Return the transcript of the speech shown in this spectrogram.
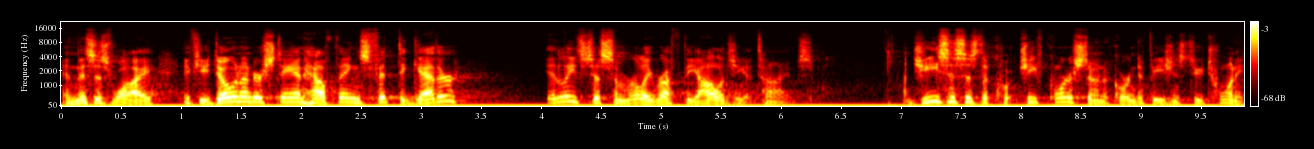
And this is why, if you don't understand how things fit together, it leads to some really rough theology at times. Jesus is the chief cornerstone according to Ephesians 2:20.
